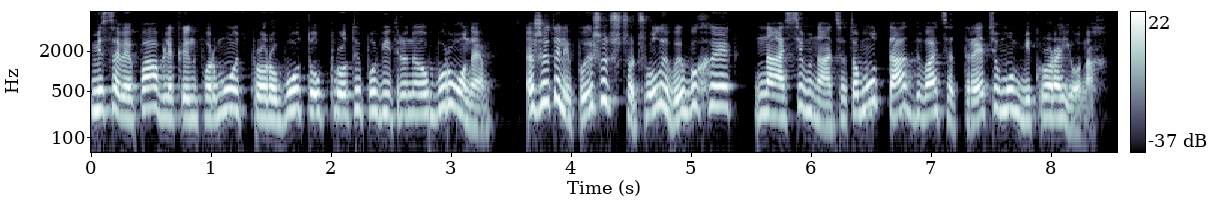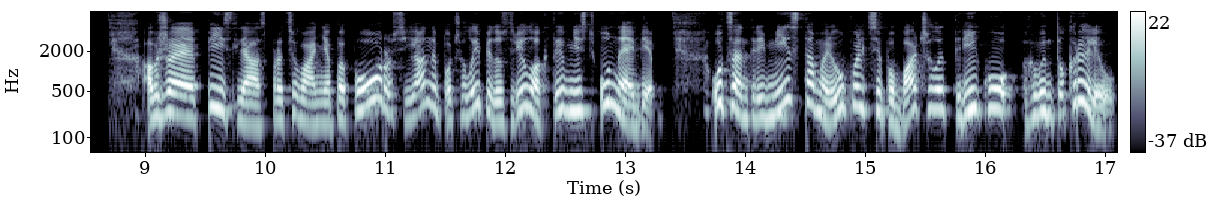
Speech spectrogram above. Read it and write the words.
Місцеві пабліки інформують про роботу протиповітряної оборони. Жителі пишуть, що чули вибухи на 17 та 23 мікрорайонах. А вже після спрацювання ППО росіяни почали підозрілу активність у небі. У центрі міста маріупольці побачили трійку гвинтокрилів.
